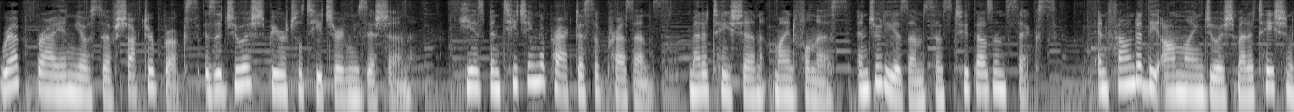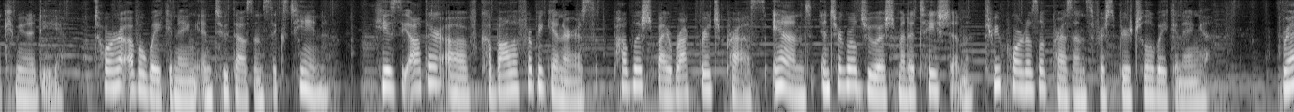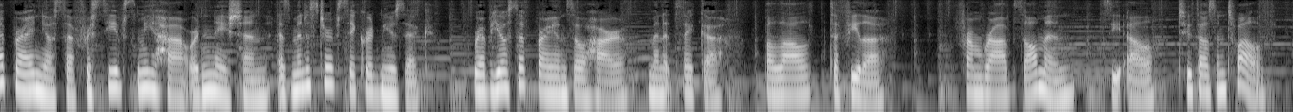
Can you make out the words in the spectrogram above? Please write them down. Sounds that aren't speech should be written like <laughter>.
Reb Brian Yosef Schachter Brooks is a Jewish spiritual teacher and musician. He has been teaching the practice of presence, meditation, mindfulness, and Judaism since 2006 and founded the online Jewish meditation community, Torah of Awakening, in 2016. He is the author of Kabbalah for Beginners, published by Rockbridge Press, and Integral Jewish Meditation Three Portals of Presence for Spiritual Awakening. Reb Brian Yosef receives smicha ordination as Minister of Sacred Music. Reb Yosef Brian Zohar, Menetzeka, Ba'al Tefillah, from Reb Zalman, ZL, 2012.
